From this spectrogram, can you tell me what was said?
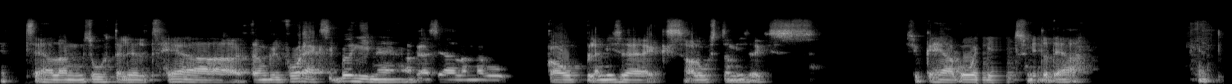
et seal on suhteliselt hea, ta on küll Foreksi põhine, aga seal on nagu kauplemiseks, alustamiseks niisugune hea koolitus, mida teha. et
